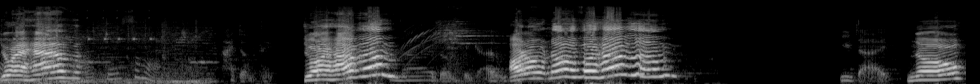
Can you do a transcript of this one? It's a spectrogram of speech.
Do I have? I don't. Do I have them? No, I don't think. I don't. I don't know if I have them. You died. No,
